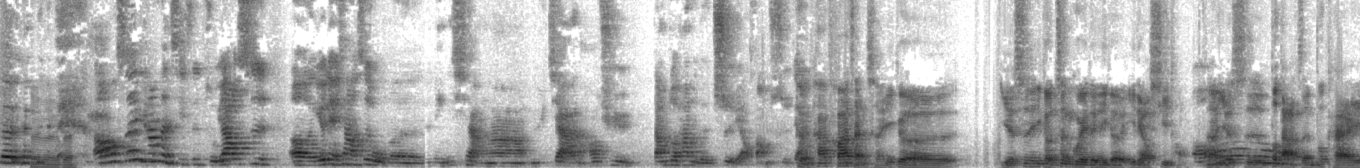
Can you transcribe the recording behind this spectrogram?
对对对对。然后，所以他们其实主要是呃，有点像是我们冥想啊、瑜伽，然后去当做他们的治疗方式这样。对，它发展成一个。也是一个正规的一个医疗系统，哦、那也是不打针、不开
